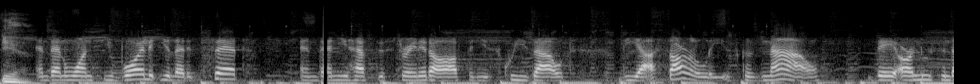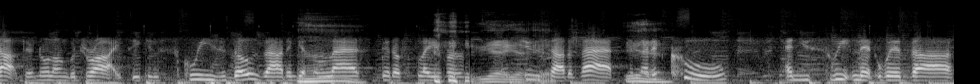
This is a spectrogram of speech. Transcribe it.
Yeah. And then once you boil it, you let it sit, and then you have to strain it off and you squeeze out the uh, sorrel leaves because now they are loosened up. They're no longer dry. So you can squeeze those out and get the last bit of flavor Yeah, and yeah, juice yeah. out of that. You let it cool, and you sweeten it with uh,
